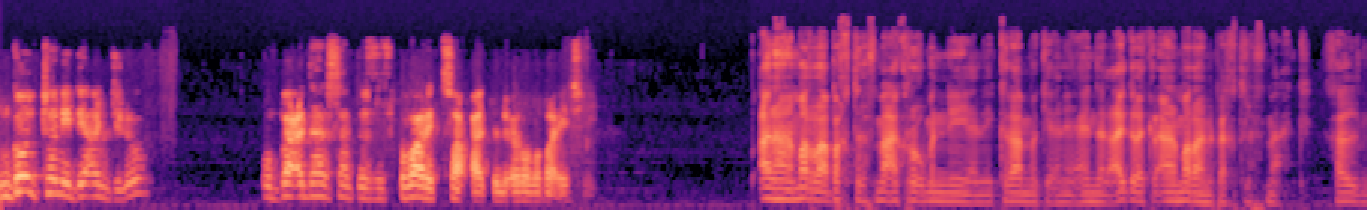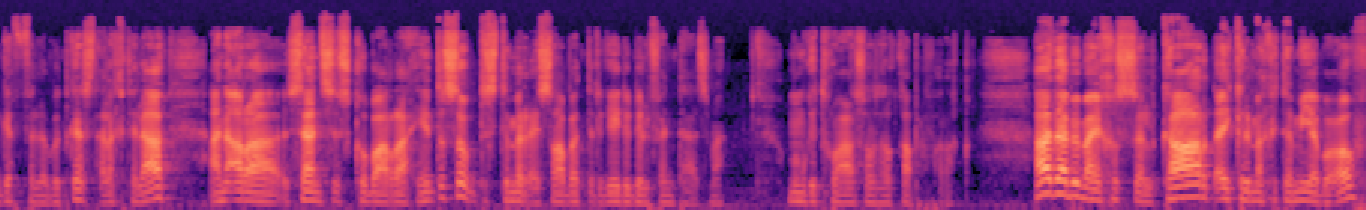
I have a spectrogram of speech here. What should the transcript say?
نقول توني دي أنجلو وبعدها سانتوس إسكوبار يتصعد للعروض الرئيسية. أنا مرة بختلف معك رغم إني يعني كلامك يعني عين العقل لكن أنا مرة أنا بختلف معك. خلينا نقفل البودكاست على اختلاف. أنا أرى سانتوس إسكوبار راح ينتصر وتستمر عصابة ليقادو ديل فانتازما ممكن تكون على صورة ألقاب الفرق هذا بما يخص الكارد. أي كلمة ختامية أبو عوف؟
